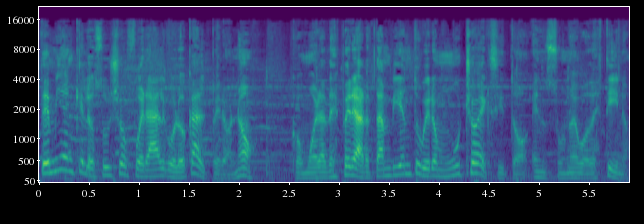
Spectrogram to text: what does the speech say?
Temían que lo suyo fuera algo local, pero no. Como era de esperar, también tuvieron mucho éxito en su nuevo destino.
